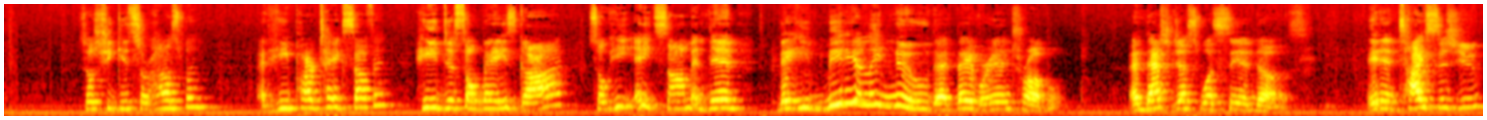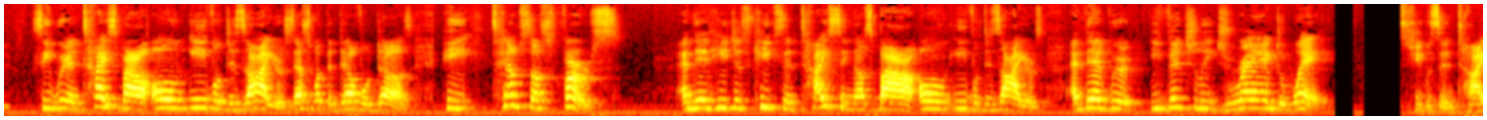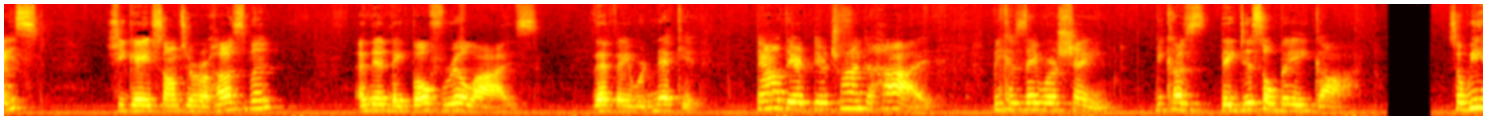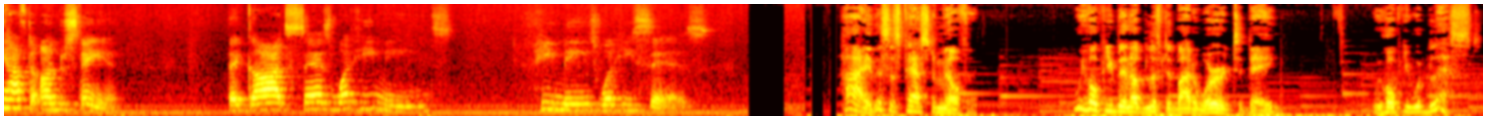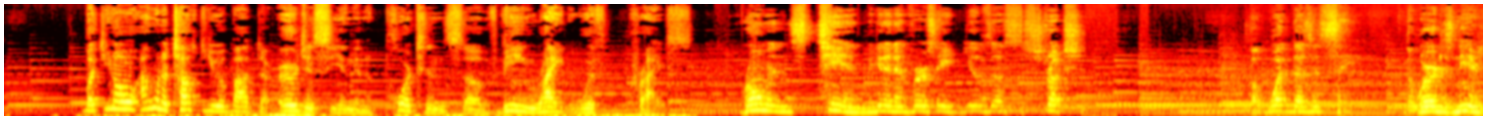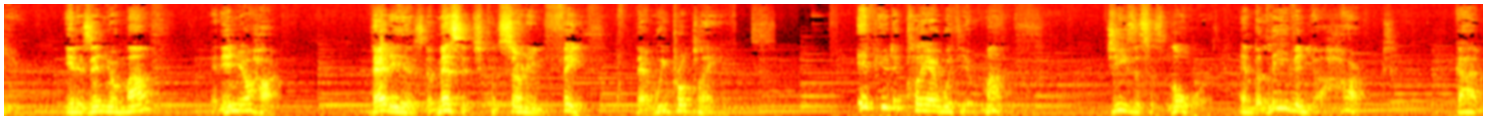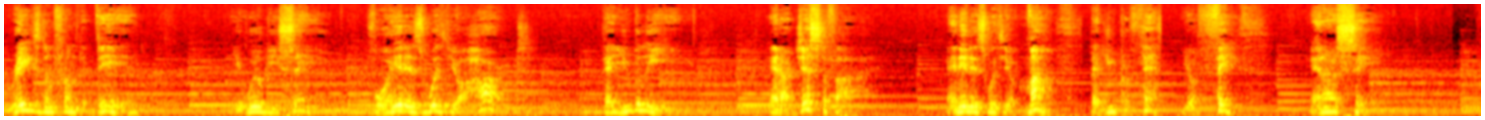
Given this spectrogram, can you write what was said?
So she gets her husband and he partakes of it. He disobeys God, so he ate some, and then they immediately knew that they were in trouble. And that's just what sin does it entices you. See, we're enticed by our own evil desires. That's what the devil does. He tempts us first, and then he just keeps enticing us by our own evil desires. And then we're eventually dragged away. She was enticed, she gave some to her husband, and then they both realized that they were naked. Now they're, they're trying to hide because they were ashamed, because they disobeyed God. So we have to understand that God says what He means he means what he says. Hi, this is Pastor Melvin. We hope you've been uplifted by the word today. We hope you were blessed. But you know, I want to talk to you about the urgency and the importance of being right with Christ. Romans 10, beginning at verse 8, gives us instruction. But what does it say? The word is near you, it is in your mouth and in your heart. That is the message concerning faith that we proclaim. If you declare with your mouth Jesus is Lord and believe in your heart God raised him from the dead, you will be saved. For it is with your heart that you believe and are justified, and it is with your mouth that you profess your faith and are saved.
